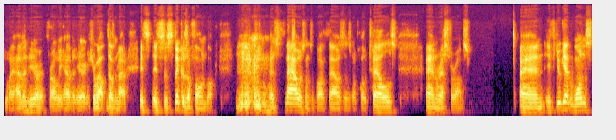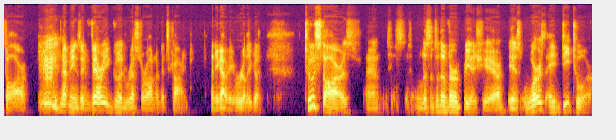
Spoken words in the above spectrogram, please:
do I have it here? I probably have it here. Well, it doesn't matter. It's it's as thick as a phone book. it has thousands upon thousands of hotels and restaurants. And if you get one star, that means a very good restaurant of its kind. And you got to be really good. Two stars, and listen to the verbiage here, is worth a detour,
